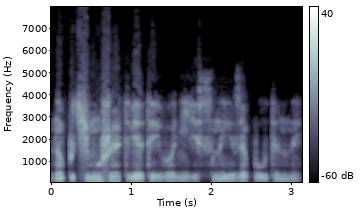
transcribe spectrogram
Но почему же ответы его не ясны, запутанны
